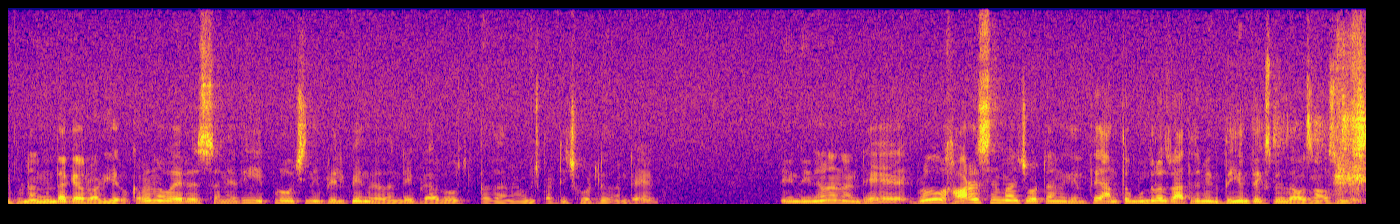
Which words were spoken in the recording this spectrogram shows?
ఇప్పుడు నన్ను ఇందాక ఎవరు అడిగారు కరోనా వైరస్ అనేది ఎప్పుడు వచ్చింది ఇప్పుడు వెళ్ళిపోయింది కదండి ఇప్పుడు ఎవరు దాని గురించి పట్టించుకోవట్లేదు అంటే నేను నేనేమన్నానంటే ఇప్పుడు హారర్ సినిమా చూడటానికి వెళ్తే అంత ముందు రోజు రాత్రి మీకు దెయ్యంతో ఎక్స్పీరియన్స్ అవ్వాల్సిన అవసరం లేదు.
